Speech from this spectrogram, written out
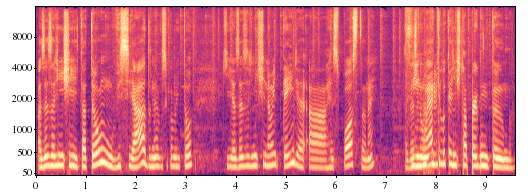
Às vezes a gente está tão viciado, né? Você comentou que às vezes a gente não entende a, a resposta, né? Às Sim. vezes não é aquilo que a gente está perguntando.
